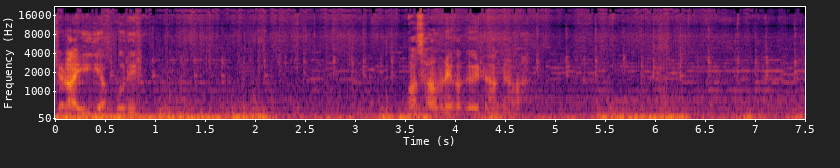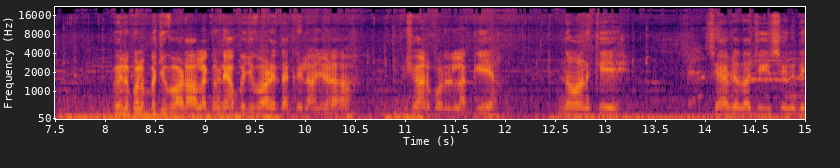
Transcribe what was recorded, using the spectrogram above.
ਚੜਾਈ ਆ ਪੂਰੀ। ਉਹ ਸਾਹਮਣੇ ਇੱਕ ਗੇਟ ਆ ਗਿਆ ਵਾ। ਬਿਲਕੁਲ ਬਜਵਾੜਾ ਲੱਗਣਿਆ ਬਜਵਾੜੇ ਦਾ ਕਿਲਾ ਜਿਹੜਾ ਹੁਸ਼ਿਆਰਪੁਰ ਦੇ ਲਾਗੇ ਆ, ਨਾਨਕੇ, ਸਾਹਿਬਜ਼ਾਦਾ ਅਜੀਤ ਸਿੰਘ ਦੇ।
